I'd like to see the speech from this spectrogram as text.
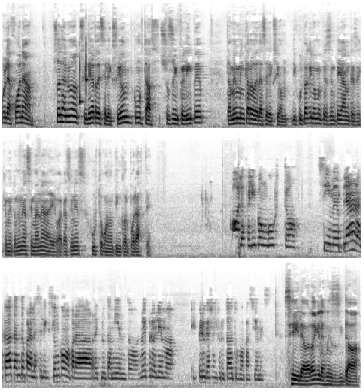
Hola, Juana. ¿Sos la nueva auxiliar de selección? ¿Cómo estás? Yo soy Felipe. También me encargo de la selección. Disculpa que no me presenté antes, es que me tomé una semana de vacaciones justo cuando te incorporaste. Hola, Felipe, un gusto. Sí, me emplearon acá tanto para la selección como para reclutamiento. No hay problema. Espero que hayas disfrutado tus vacaciones. Sí, la verdad que las necesitaba.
